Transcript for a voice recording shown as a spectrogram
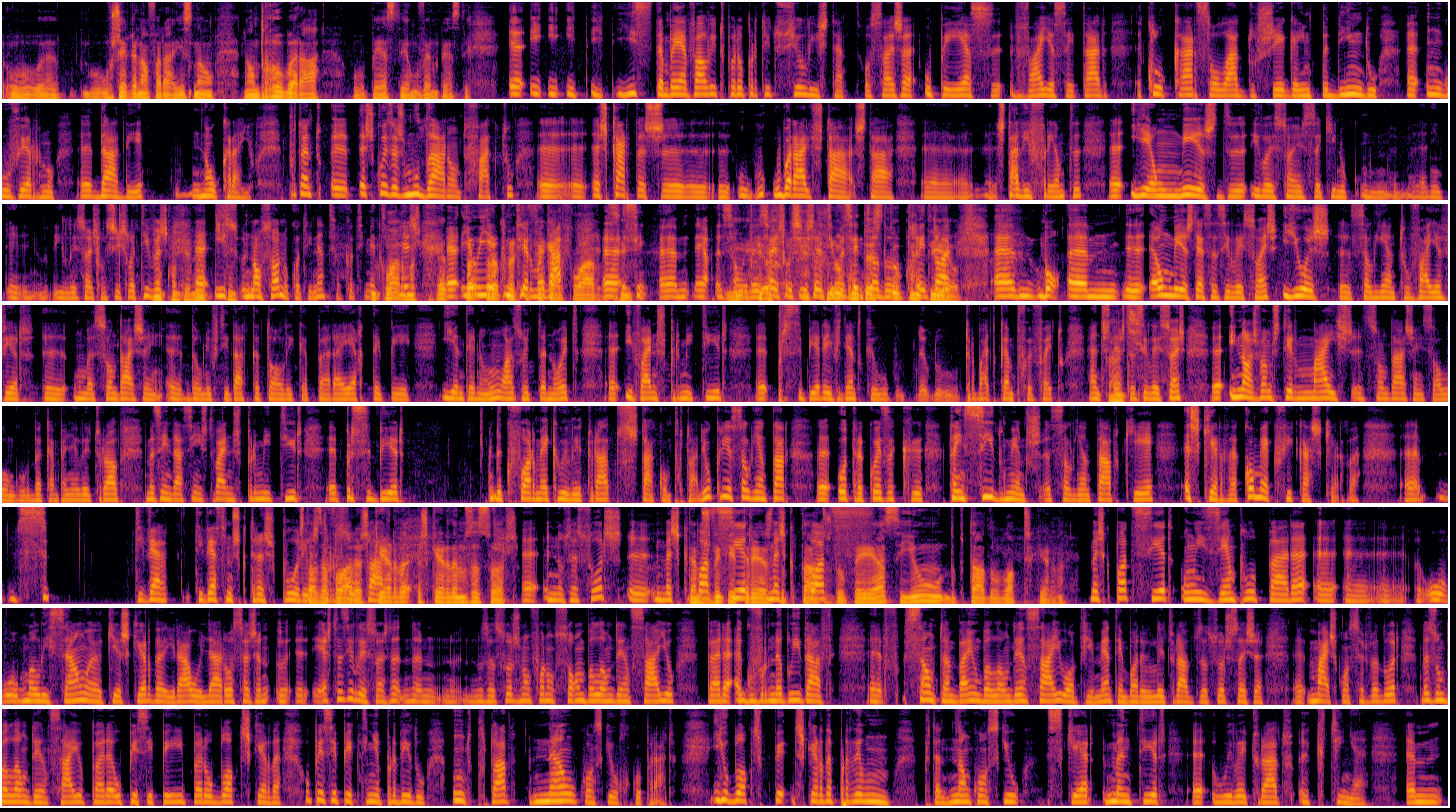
o, o Chega não fará isso, não, não derrubará o PSD, um governo PSD. Eh, e, e, e, e, isso também é válido para o Partido Socialista, ou seja, o PS vai aceitar colocar-se ao lado do Chega, impedindo uh, um governo uh, da AD? Não o creio. Portanto, eh, as coisas mudaram de facto, eh, eh, as cartas, o baralho está, está, está diferente e é um mês de eleições aqui no eleições legislativas, isso não só no continente, no continente claro, mas, eu ia cometer uma gafe. Claro, sim. sim são eleições legislativas em todo o território. Bom, é um mês dessas eleições e hoje, saliento, vai haver uma sondagem da Universidade Católica Católica para a RTP e Antena 1 às 8 da noite uh, e vai nos permitir uh, perceber, é evidente que o, o, trabalho de campo foi feito antes, antes. destas eleições uh, e nós vamos ter mais sondagens ao longo da campanha eleitoral, mas ainda assim isto vai nos permitir perceber de que forma é que o eleitorado se está a comportar. Eu queria salientar uh, outra coisa que tem sido menos salientado, que é a esquerda. Como é que fica a esquerda? Uh, se tiver, tivéssemos que transpor Estás este a falar resultado, a esquerda, a esquerda nos Açores. Uh, nos Açores, uh, mas que Temos pode 23 ser... Mas deputados que pode... do PS e um deputado do Bloco de Esquerda mas que pode ser um exemplo para uh, uh, uma lição que a esquerda irá olhar. Ou seja, estas eleições nos Açores não foram só um balão de ensaio para a governabilidade, são também um balão de ensaio, obviamente, embora o eleitorado dos Açores seja mais conservador, mas um balão de ensaio para o PCP e para o Bloco de Esquerda. O PCP, que tinha perdido um deputado, não o conseguiu recuperar. E o Bloco de Esquerda perdeu um, portanto, não conseguiu sequer manter uh, o eleitorado uh, que tinha. Um,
